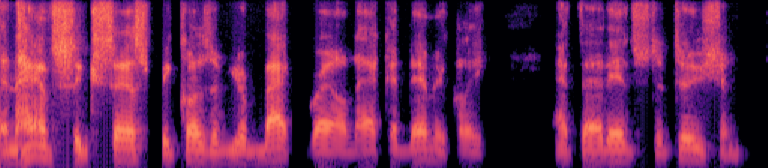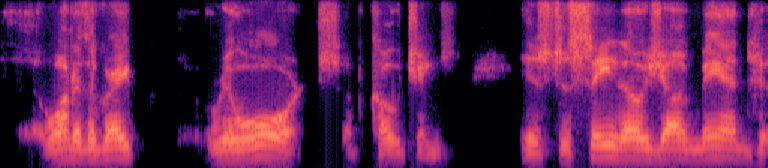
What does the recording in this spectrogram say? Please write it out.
and have success because of your background academically at that institution. One of the great rewards of coaching is to see those young men who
